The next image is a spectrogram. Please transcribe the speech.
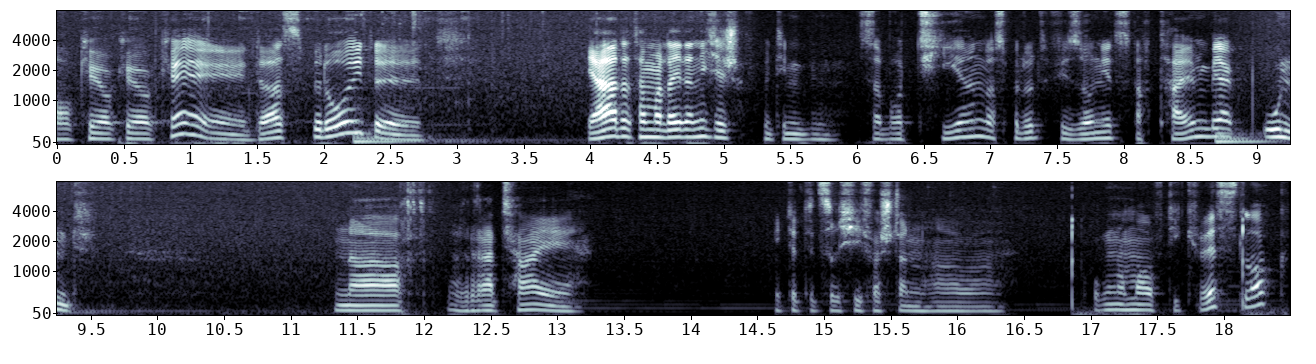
Okay, okay, okay. Das bedeutet... Ja, das haben wir leider nicht geschafft mit dem Sabotieren. Das bedeutet, wir sollen jetzt nach Tallenberg und nach Ratay. Wenn ich das jetzt richtig verstanden habe. Gucken nochmal auf die Questlog.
